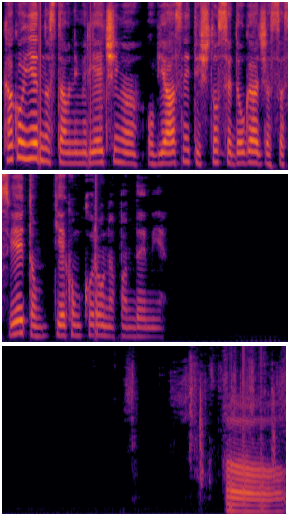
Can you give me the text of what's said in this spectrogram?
Kako jednostavnim riječima objasniti što se događa sa svijetom tijekom korona pandemije? O,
